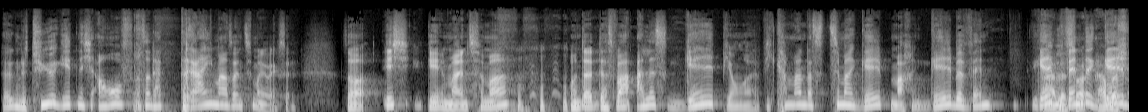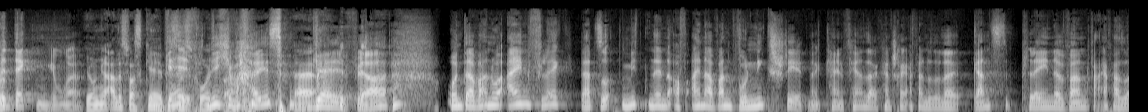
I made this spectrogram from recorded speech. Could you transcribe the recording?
irgendeine Tür geht nicht auf. Und er hat dreimal sein Zimmer gewechselt. So, ich gehe in mein Zimmer und da, das war alles gelb, Junge. Wie kann man das Zimmer gelb machen? Gelbe Wände, gelbe Alles Wände, gelbe schon- Decken, Junge Junge, alles was gelb, ist, ist gelb, nicht furchtbar. weiß, ja. gelb, ja. Und da war nur ein Fleck, da hat so mitten in, auf einer Wand, wo nichts steht, ne? kein Fernseher, kein Schrank, einfach nur so eine ganz plane Wand, war einfach so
